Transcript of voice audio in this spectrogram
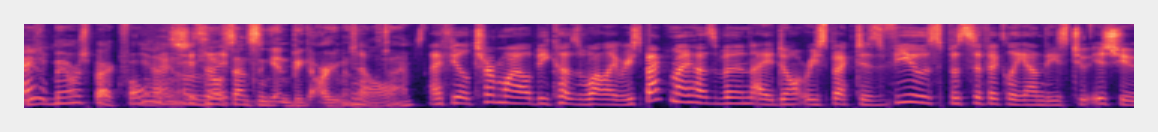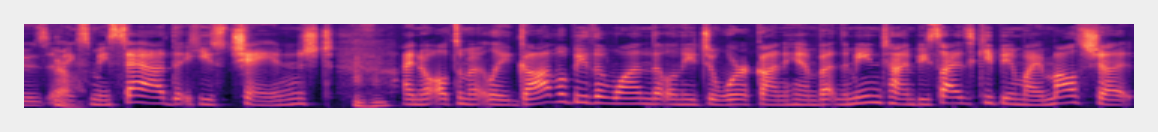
she's being respectful. Yeah, You know, there's no like- sense in getting big arguments all the time. I feel turmoil because while I respect my husband, I don't respect his views specifically on these two issues. It Yeah. makes me sad that he's changed. Mm-hmm. I know ultimately God will be the one that will need to work on him. But in the meantime, besides keeping my mouth shut,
